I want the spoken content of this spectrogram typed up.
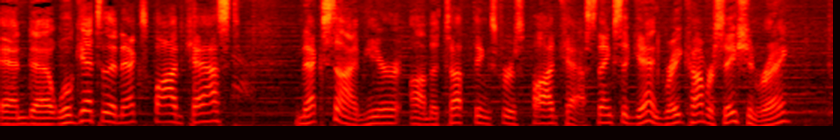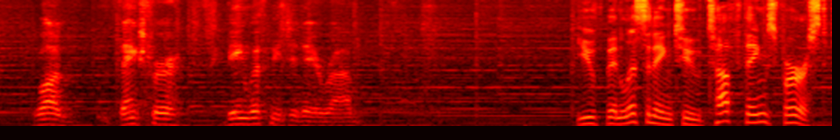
And uh, we'll get to the next podcast next time here on the Tough Things First podcast. Thanks again. Great conversation, Ray. Well, thanks for being with me today, Rob. You've been listening to Tough Things First,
